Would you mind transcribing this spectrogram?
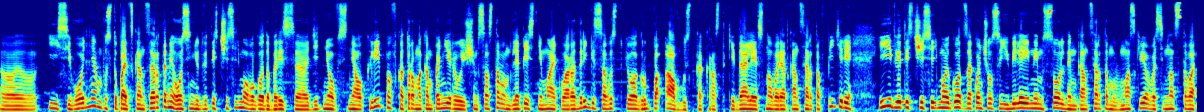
и сегодня выступает с концертами. Осенью 2007 года Борис э, Деднев снял клип, в котором аккомпанирующим составом для песни Майкла Родригеса выступила группа «Август». Как раз таки далее снова ряд концертов в Питере. И 2007 год закончился юбилейным сольным концертом в Москве 18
